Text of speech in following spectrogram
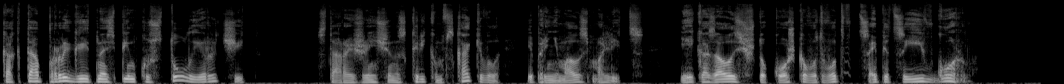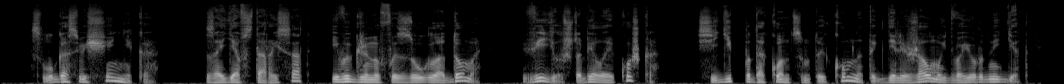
как та прыгает на спинку стула и рычит. Старая женщина с криком вскакивала и принималась молиться. Ей казалось, что кошка вот-вот вцепится ей в горло. Слуга священника, зайдя в старый сад и выглянув из-за угла дома, видел, что белая кошка сидит под оконцем той комнаты, где лежал мой двоюродный дед —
